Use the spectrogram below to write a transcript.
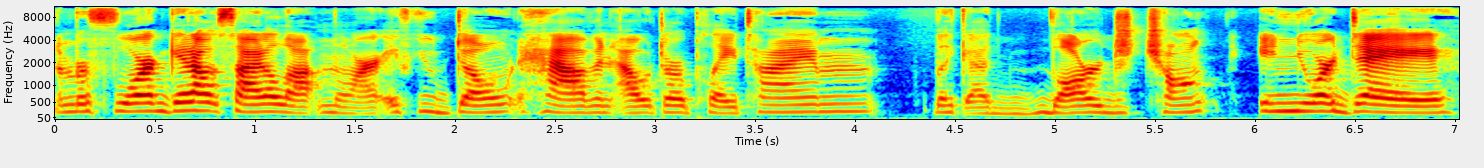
Number four, get outside a lot more. If you don't have an outdoor playtime, like a large chunk in your day,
